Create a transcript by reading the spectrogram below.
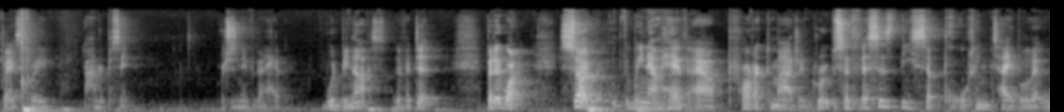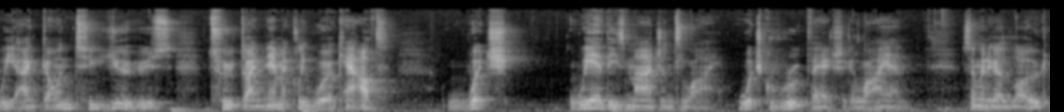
basically 100%, which is never going to happen. Would be nice if it did, but it won't. So we now have our product margin group. So this is the supporting table that we are going to use to dynamically work out which where these margins lie, which group they actually lie in. So I'm going to go load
